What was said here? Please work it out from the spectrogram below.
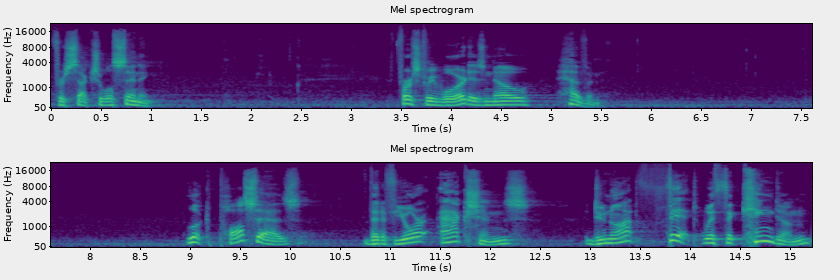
for sexual sinning. First reward is no heaven. Look, Paul says that if your actions do not fit with the kingdom,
